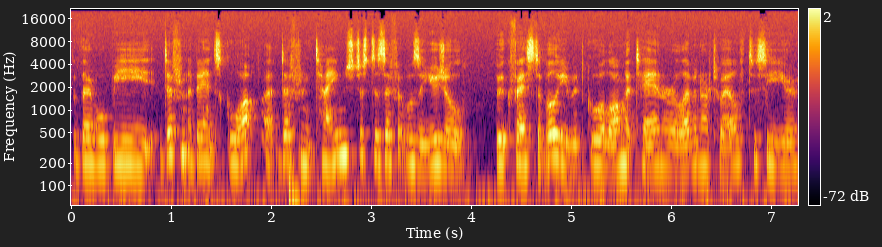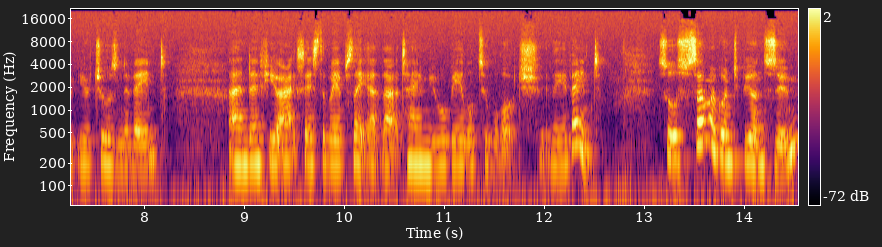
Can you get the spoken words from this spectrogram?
there will be different events go up at different times, just as if it was a usual book festival, you would go along at 10 or 11 or 12 to see your, your chosen event. And if you access the website at that time, you will be able to watch the event. So some are going to be on Zoom,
